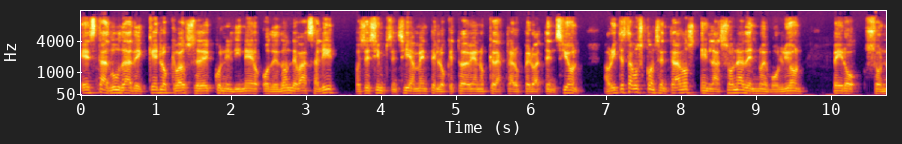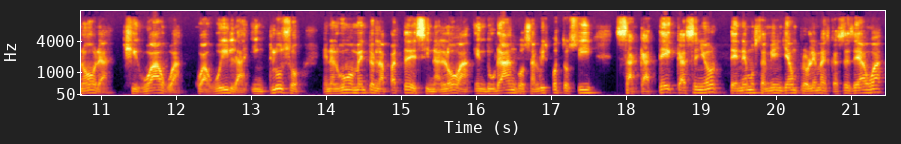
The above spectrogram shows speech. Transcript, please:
esta duda de qué es lo que va a suceder con el dinero o de dónde va a salir, pues es sencillamente lo que todavía no queda claro. Pero atención, ahorita estamos concentrados en la zona de Nuevo León, pero Sonora, Chihuahua, Coahuila, incluso en algún momento en la parte de Sinaloa, en Durango, San Luis Potosí, Zacatecas, señor, tenemos también ya un problema de escasez de agua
